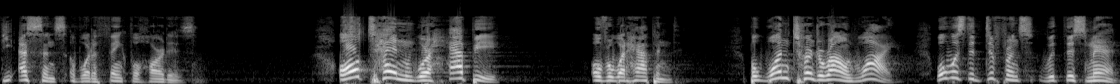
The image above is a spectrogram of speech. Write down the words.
the essence of what a thankful heart is. All ten were happy over what happened. But one turned around. Why? What was the difference with this man?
